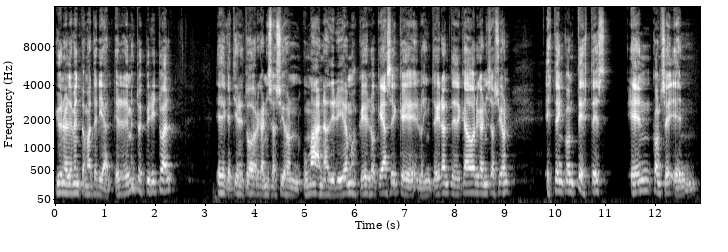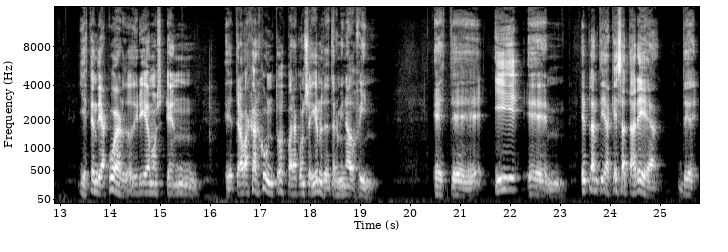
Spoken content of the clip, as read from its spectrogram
y un elemento material. El elemento espiritual el que tiene toda organización humana, diríamos, que es lo que hace que los integrantes de cada organización estén contestes en, en y estén de acuerdo, diríamos, en eh, trabajar juntos para conseguir un determinado fin. Este, y eh, él plantea que esa tarea de,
